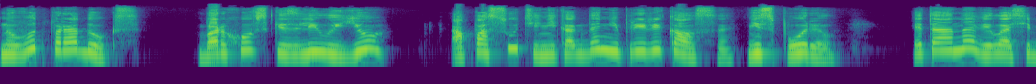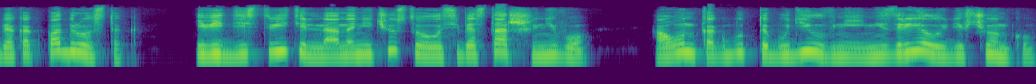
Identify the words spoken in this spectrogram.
Но вот парадокс. Барховский злил ее, а по сути никогда не пререкался, не спорил. Это она вела себя как подросток. И ведь действительно она не чувствовала себя старше него, а он как будто будил в ней незрелую девчонку.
